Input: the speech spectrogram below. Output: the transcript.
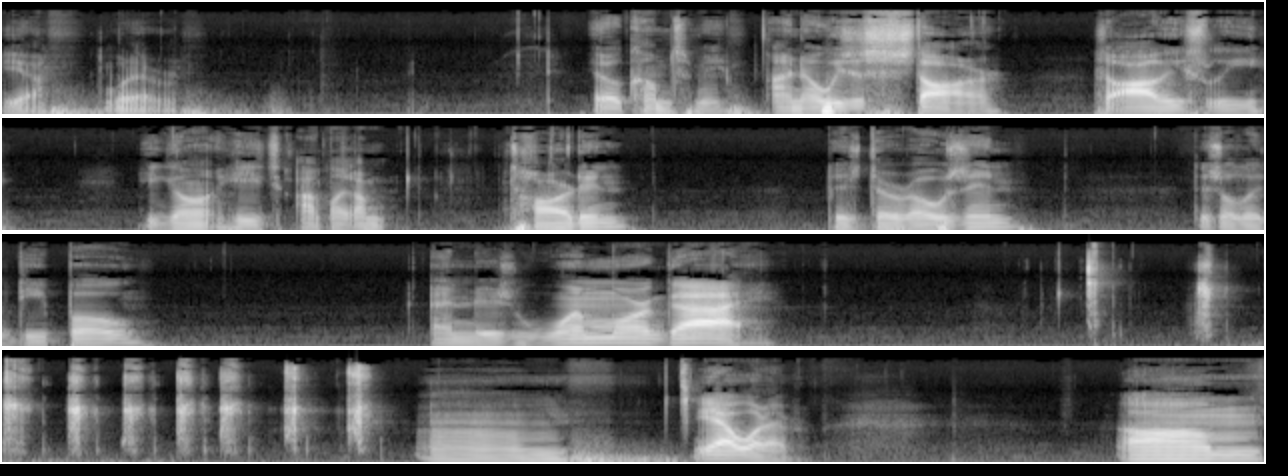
Yeah, whatever. It'll come to me. I know he's a star, so obviously he gone. He's I'm like I'm Harden. There's DeRozan. There's Oladipo. And there's one more guy. Um, yeah, whatever. Um,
